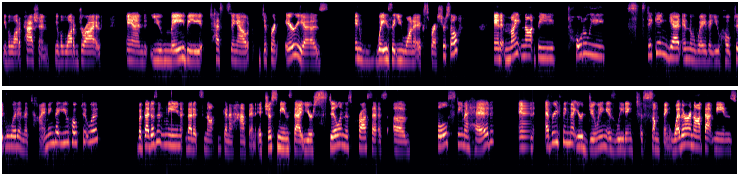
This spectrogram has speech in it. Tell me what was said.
you have a lot of passion you have a lot of drive and you may be testing out different areas in ways that you want to express yourself and it might not be totally sticking yet in the way that you hoped it would in the timing that you hoped it would. But that doesn't mean that it's not going to happen. It just means that you're still in this process of full steam ahead and everything that you're doing is leading to something, whether or not that means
